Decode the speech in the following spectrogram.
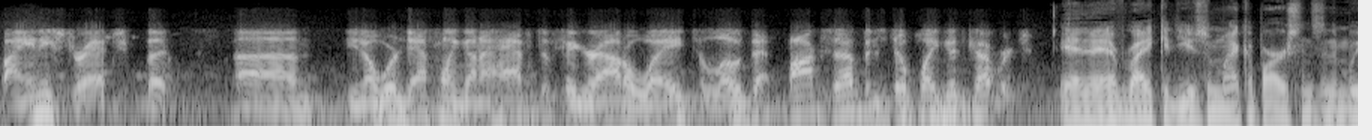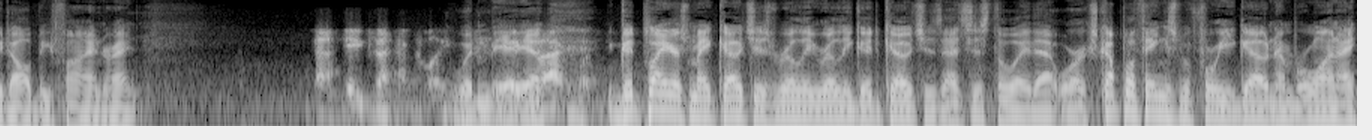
by any stretch, but um, you know, we're definitely going to have to figure out a way to load that box up and still play good coverage. And everybody could use some Micah Parsons, and we'd all be fine, right? exactly. Wouldn't be exactly. Yeah. Good players make coaches really, really good coaches. That's just the way that works. A couple of things before you go. Number one, I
